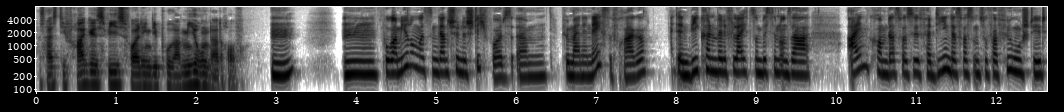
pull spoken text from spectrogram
Das heißt, die Frage ist, wie ist vor allen Dingen die Programmierung da drauf? Mhm. Mhm. Programmierung ist ein ganz schönes Stichwort ähm, für meine nächste Frage. Denn wie können wir vielleicht so ein bisschen unser Einkommen, das, was wir verdienen, das, was uns zur Verfügung steht,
